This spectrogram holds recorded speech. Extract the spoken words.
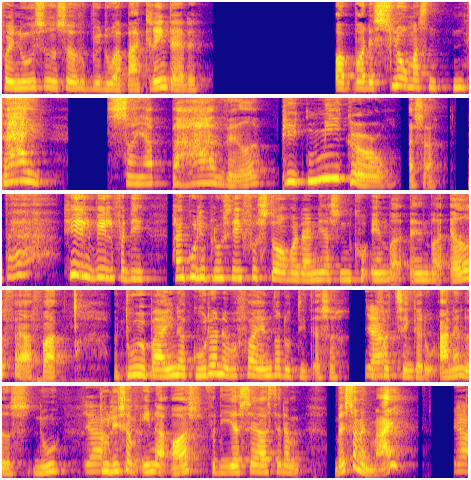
For en uge siden, så ville du have bare grint af det. Og hvor det slog mig sådan, nej, så jeg bare været pick me girl. Altså, Hvad? helt vildt, fordi han kunne lige pludselig ikke forstå, hvordan jeg sådan kunne ændre, ændre adfærd fra, du er jo bare en af gutterne, hvorfor ændrer du dit, altså, Ja. hvorfor tænker du anderledes nu? Ja. Du er ligesom en af os, fordi jeg ser også det der, hvad så med mig? Ja.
